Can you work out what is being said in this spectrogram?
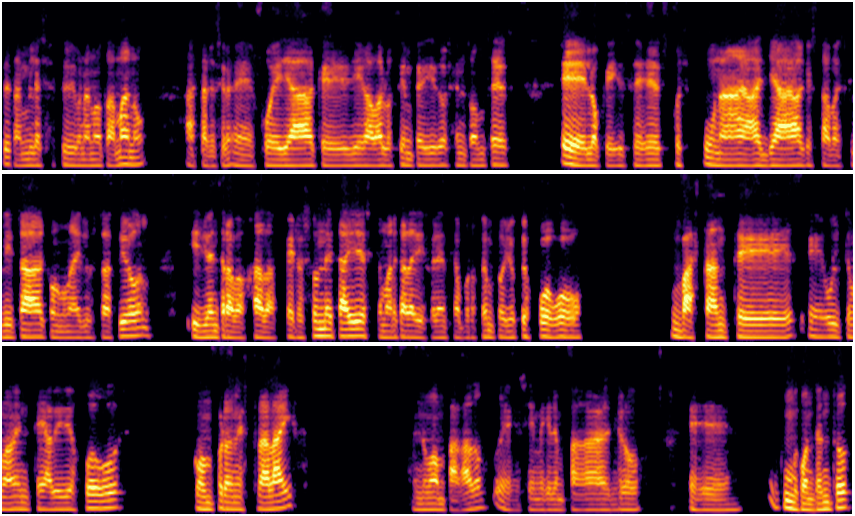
que también les escribí una nota a mano, hasta que se, fue ya que llegaba a los 100 pedidos, entonces eh, lo que hice es pues una ya que estaba escrita con una ilustración y bien trabajada, pero son detalles que marcan la diferencia. Por ejemplo, yo que juego bastante eh, últimamente a videojuegos, compro en Extra Life, no me han pagado, eh, si me quieren pagar yo muy contento,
